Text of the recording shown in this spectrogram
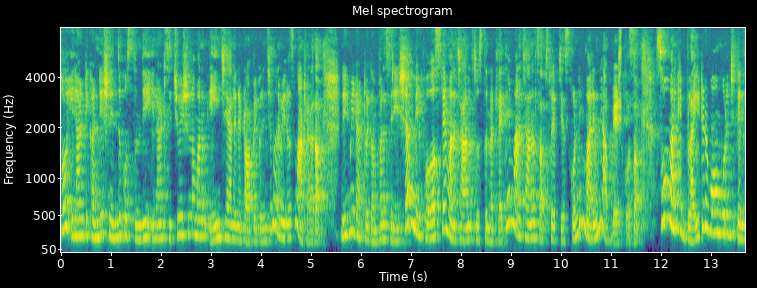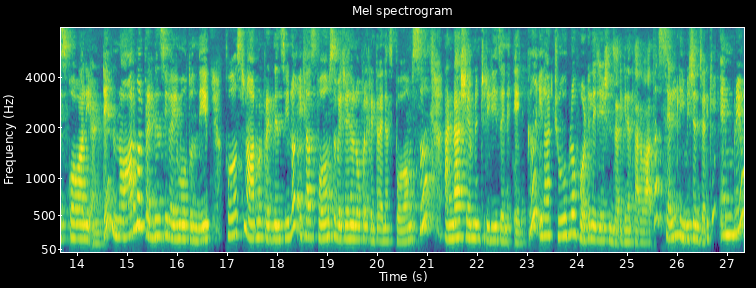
సో ఇలాంటి కండిషన్ ఎందుకు వస్తుంది? ఇలాంటి సిచ్యువేషన్లో మనం ఏం చేయాలనే టాపిక్ గురించి మనం ఈరోజు మాట్లాడదాం. నేను మీ డాక్టర్ గంపల శిరీష. మీరు ఫస్ట్ టైం మన ఛానల్ చూస్తున్నట్లయితే మన ఛానల్ సబ్స్క్రైబ్ చేసుకోండి. మరిన్ని అప్డేట్స్ కోసం. సో మనకి బ్లైటెడ్ హోమ్ గురించి తెలుసుకోవాలి అంటే నార్మల్ ప్రెగ్నెన్సీలో ఏమవుతుంది? ఫస్ట్ నార్మల్ ప్రెగ్నెన్సీలో ఇట్లా స్పర్మ్స్ వెజైన లోపలికి ఎంటర్ అయిన స్పర్మ్స్ అండాశయం నుంచి రిలీజ్ అయిన ఎగ్ ఇలా ట్యూబ్లో ఫర్టిలైజేషన్ జరిగిన తర్వాత సెల్ డివిజన్ జరిగి ఎంబ్రియో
